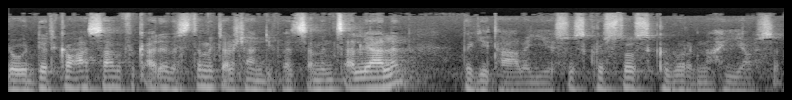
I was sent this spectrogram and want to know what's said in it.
የወደድከው ሀሳብ ፍቃደ በስተ መጨረሻ እንዲፈጸም እንጸልያለን በጌታ በኢየሱስ ክርስቶስ ክቡርና ህያው ስም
